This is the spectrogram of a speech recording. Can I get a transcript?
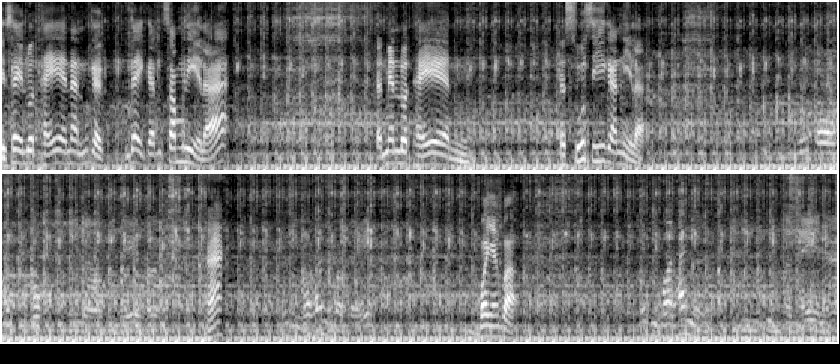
ยใส่รถไถนั่นมันก็ได้กันซ้ำนี่แหละกันแม่นรถไถนก็สูสีกันนี่แหละฮะว่ายังกว่าไม่ถือว่าท่านยิงคุณกันไหนนะ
